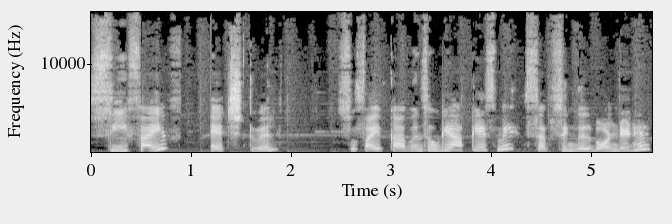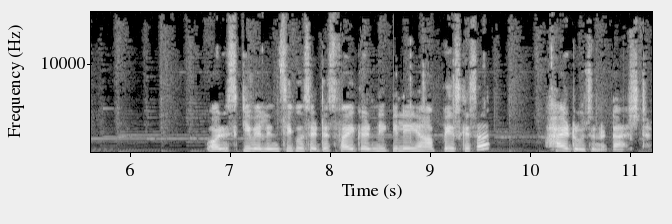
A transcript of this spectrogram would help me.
C5H12 सो फाइव कार्बन हो गया आपके इसमें, सब सिंगल बॉन्डेड है। और इसकी वैलेंसी को सेटिस्फाई करने के लिए यहाँ पे इसके साथ हाइड्रोजन अटैच्ड है।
